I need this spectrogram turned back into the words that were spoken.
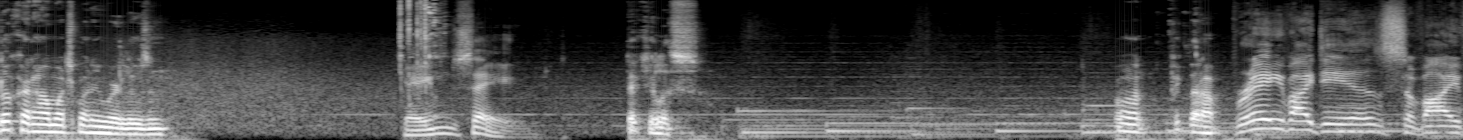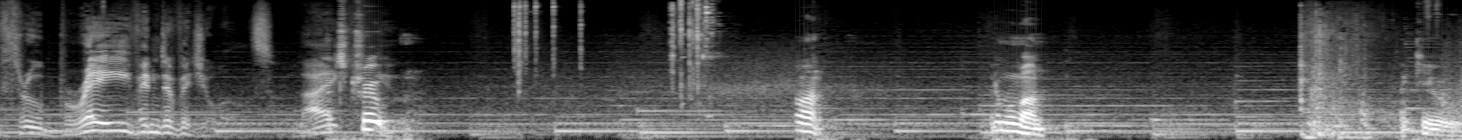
Look at how much money we're losing. Game saved. Ridiculous. Come on, pick that up. Brave ideas survive through brave individuals. Like That's true. you. Come on. Gonna move on. Thank you.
